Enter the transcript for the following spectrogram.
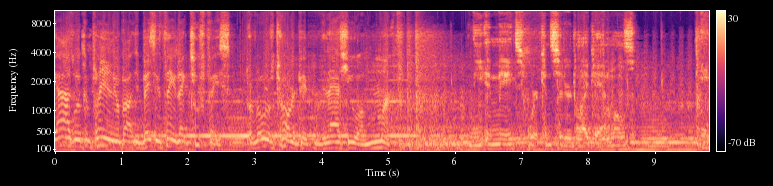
Guys were complaining about the basic things like toothpaste. A roll of toilet paper would last you a month. The inmates were considered like animals. They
